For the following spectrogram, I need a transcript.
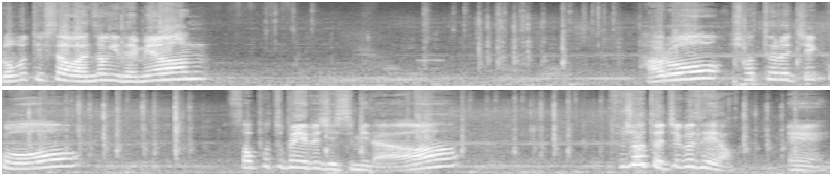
로보틱스가 완성이 되면, 바로 셔틀을 찍고, 서포트 베이를 짓습니다. 투셔틀 찍으세요. 예.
